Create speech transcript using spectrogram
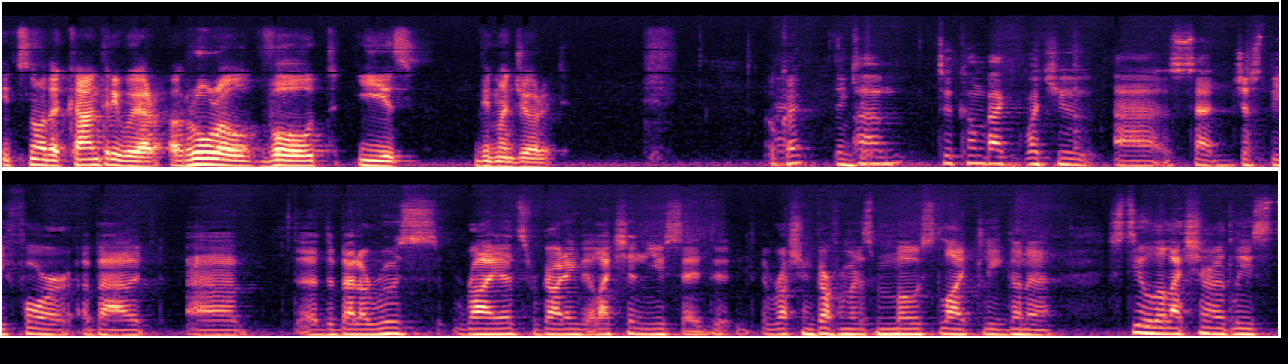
it's not a country where a rural vote is the majority. Okay, thank you. Um, to come back what you uh, said just before about uh, uh, the Belarus riots regarding the election, you said the Russian government is most likely going to steal the election or at least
